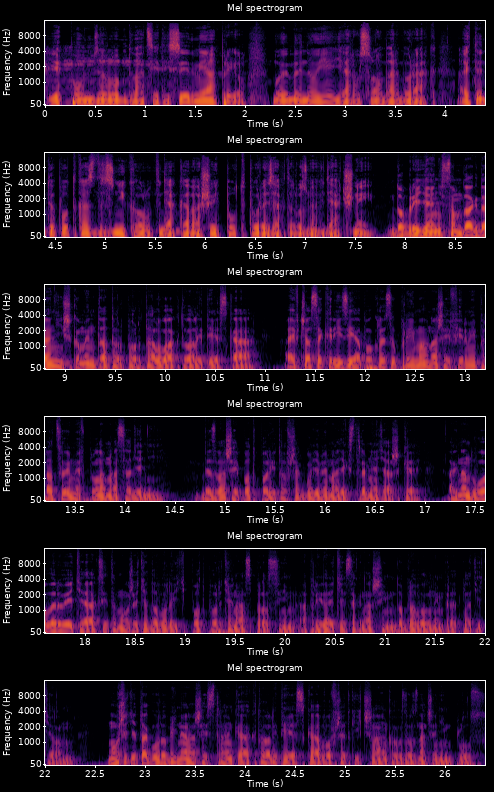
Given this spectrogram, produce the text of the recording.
Je pondelok 27. apríl. Moje meno je Jaroslav Barborák. Aj tento podcast vznikol vďaka vašej podpore, za ktorú sme vďační. Dobrý deň, som Dag Daniš, komentátor portálu Aktuality.sk. Aj v čase krízy a poklesu príjmov našej firmy pracujeme v plnom nasadení. Bez vašej podpory to však budeme mať extrémne ťažké. Ak nám dôverujete a ak si to môžete dovoliť, podporte nás prosím a pridajte sa k našim dobrovoľným predplatiteľom. Môžete tak urobiť na našej stránke Aktuality.sk vo všetkých článkoch s označením plus.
